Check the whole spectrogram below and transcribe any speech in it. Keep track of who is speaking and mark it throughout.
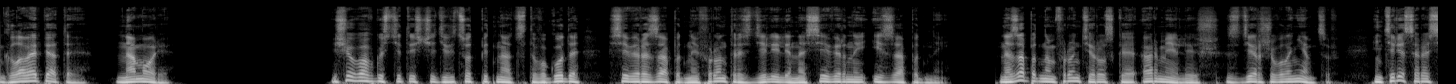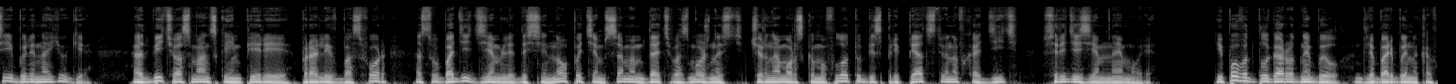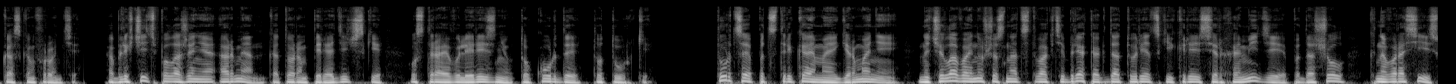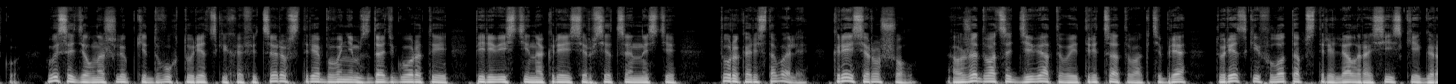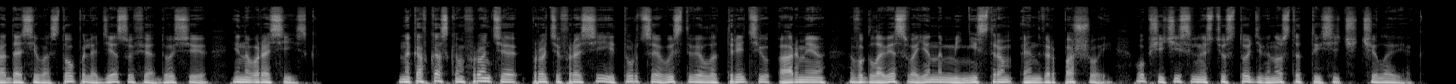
Speaker 1: Глава 5. На море. Еще в августе 1915 года Северо-Западный фронт разделили на Северный и Западный. На Западном фронте русская армия лишь сдерживала немцев. Интересы России были на юге. Отбить у Османской империи пролив Босфор, освободить земли до Синопа, тем самым дать возможность Черноморскому флоту беспрепятственно входить в Средиземное море. И повод благородный был для борьбы на Кавказском фронте облегчить положение армян, которым периодически устраивали резню то курды, то турки. Турция, подстрекаемая Германией, начала войну 16 октября, когда турецкий крейсер «Хамидия» подошел к Новороссийску, высадил на шлюпке двух турецких офицеров с требованием сдать город и перевести на крейсер все ценности. Турок арестовали, крейсер ушел. А уже 29 и 30 октября турецкий флот обстрелял российские города Севастополь, Одессу, Феодосию и Новороссийск. На Кавказском фронте против России Турция выставила третью армию во главе с военным министром Энвер Пашой, общей численностью 190 тысяч человек.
